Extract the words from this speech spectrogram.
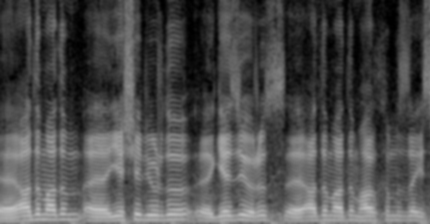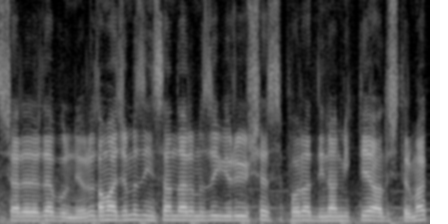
E, adım adım e, Yeşilyurt'u e, geziyoruz. E, adım adım halkımızla istişarelerde bulunuyoruz. Amacımız insanlarımızı yürüyüşe, spora, dinamikliğe alıştırmak.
